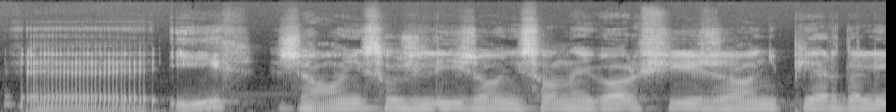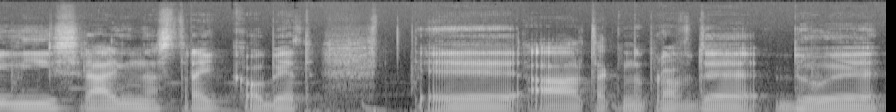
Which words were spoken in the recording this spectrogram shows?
yy, ich, że oni są źli, że oni są najgorsi, że oni pierdolili, srali na strajk kobiet, yy, a tak naprawdę były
